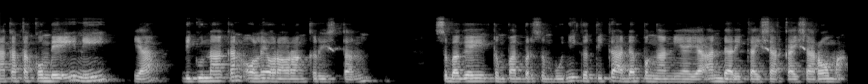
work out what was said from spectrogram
Nah, kata kombe ini ya digunakan oleh orang-orang Kristen sebagai tempat bersembunyi ketika ada penganiayaan dari kaisar-kaisar Roma.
